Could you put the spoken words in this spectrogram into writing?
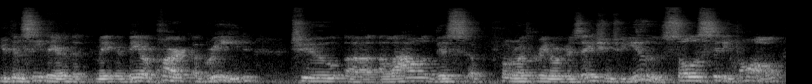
You can see there that Ma- Mayor Park agreed to uh, allow this uh, pro-North Korean organization to use Seoul City Hall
